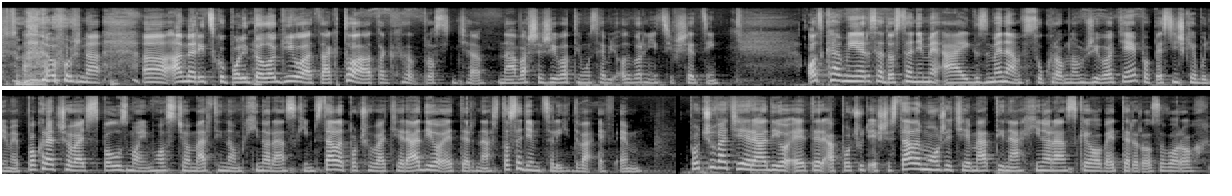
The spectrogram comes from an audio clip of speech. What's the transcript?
ale už na uh, americkú politológiu a takto. A tak prosím ťa, na vaše životy musia byť odborníci všetci. Od kamier sa dostaneme aj k zmenám v súkromnom živote. Po pesničke budeme pokračovať spolu s mojím hostom Martinom Chinoránskym. Stále počúvate Rádio Eter na 107,2 FM. Počúvate Rádio Éter a počuť ešte stále môžete Martina Chinoránskeho v Éter rozhovoroch.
